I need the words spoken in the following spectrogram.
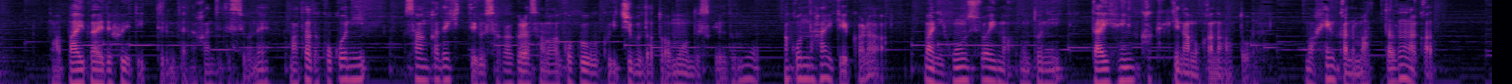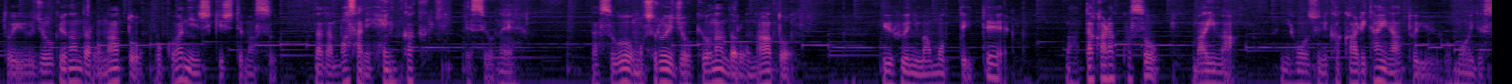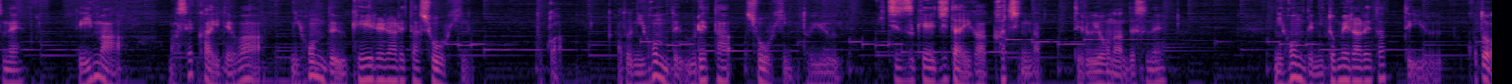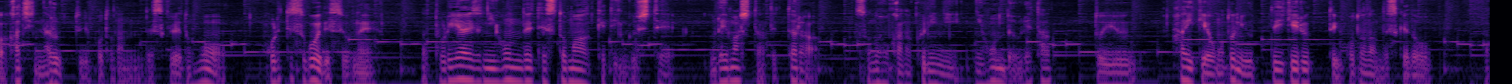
ま倍々で増えていってるみたいな感じですよね。まあ、ただここに参加できてる酒蔵さんはごくごく一部だとは思うんですけれども、まあ、こんな背景から、まあ、日本酒は今本当に大変革期なのかなと、まあ、変化の真っ只中という状況なんだろうなと僕は認識してます。ただまさに変革期ですよね。だすごい面白い状況なんだろうなというふうに守っていて、まあ、だからこそ、まあ、今日本酒に関わりたいなという思いですね。で今、まあ、世界では日本で受け入れられた商品とかあと日本で売れた商品という位置づけ自体が価値になってるようなんですね。日本で認められたっていうことが価値になるっていうことなんですけれどもこれってすごいですよね。とりあえず日本でテストマーケティングして売れましたって言ったらその他の国に日本で売れたという背景をもとに売っていけるっていうことなんですけど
